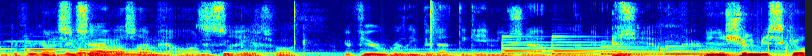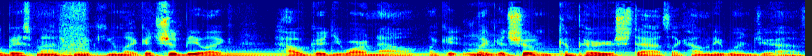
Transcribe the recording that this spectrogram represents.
Like if you're gonna They sweat your ass limit, off, it's stupid honestly. as fuck. if you're really good at the game, you should have a limit of shit on there. And it shouldn't be skill based matchmaking. Like it should be like how good you are now. Like it like Mm. it shouldn't compare your stats, like how many wins you have.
